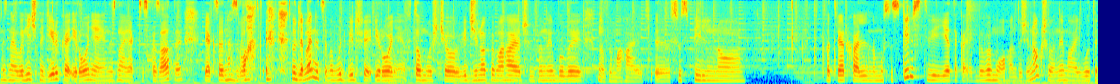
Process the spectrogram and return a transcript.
не знаю, логічна дірка, іронія. Я не знаю, як це сказати, як це назвати. Ну, для мене це, мабуть, більше іронія в тому, що від жінок вимагають, щоб вони були, ну, вимагають суспільно. Патріархальному суспільстві є така якби вимога до жінок, що вони мають бути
